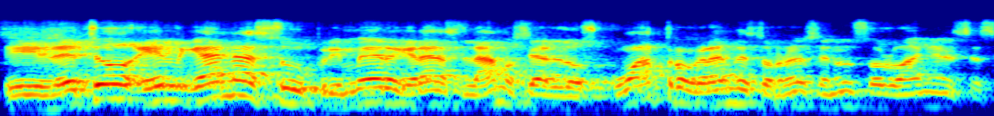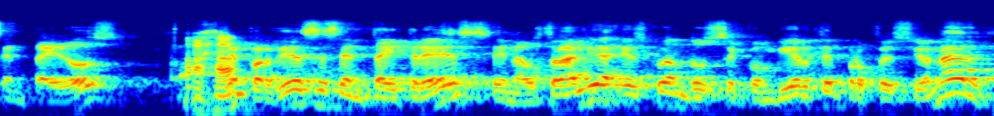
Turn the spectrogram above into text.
Sí, de hecho, él gana su primer Grand Slam, o sea, los cuatro grandes torneos en un solo año en el 62. Ajá. A partir del 63, en Australia, es cuando se convierte profesional.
